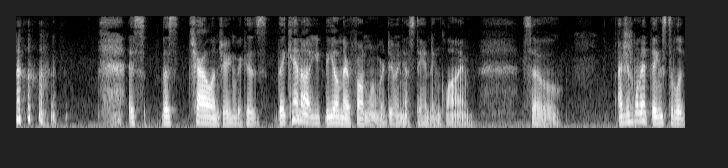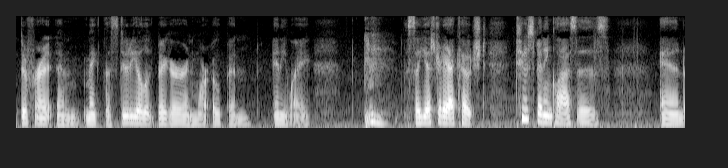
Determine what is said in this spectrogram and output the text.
it's this challenging because they cannot be on their phone when we're doing a standing climb. So I just wanted things to look different and make the studio look bigger and more open anyway. so yesterday I coached two spinning classes and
